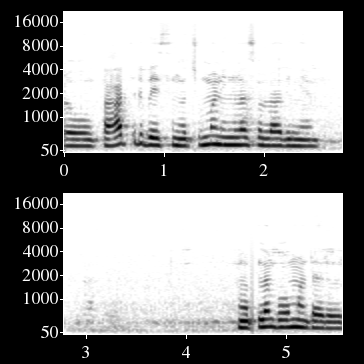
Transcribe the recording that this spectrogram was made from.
பார்த்துட்டு பேசுங்க. சும்மா நீங்களாக சொல்லாதீங்க. அப்படிலாம் போக மாட்டார் அவர்.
